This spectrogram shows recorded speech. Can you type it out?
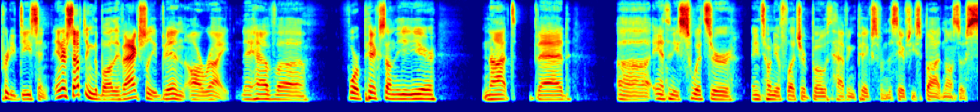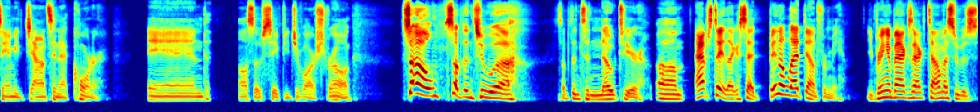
pretty decent. Intercepting the ball, they've actually been all right. They have uh, four picks on the year, not bad. Uh, Anthony Switzer, Antonio Fletcher, both having picks from the safety spot, and also Sammy Johnson at corner, and also safety Javar Strong. So something to uh, something to note here. Um, App State, like I said, been a letdown for me. You bring him back Zach Thomas, who was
